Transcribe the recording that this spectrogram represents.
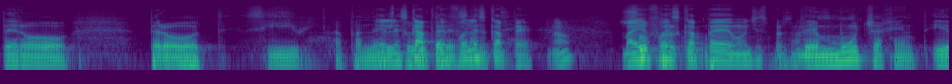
Pero, pero sí, la pandemia. El escape, fue el escape, ¿no? Valle fue Súper escape de muchas personas. De mucha gente y de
